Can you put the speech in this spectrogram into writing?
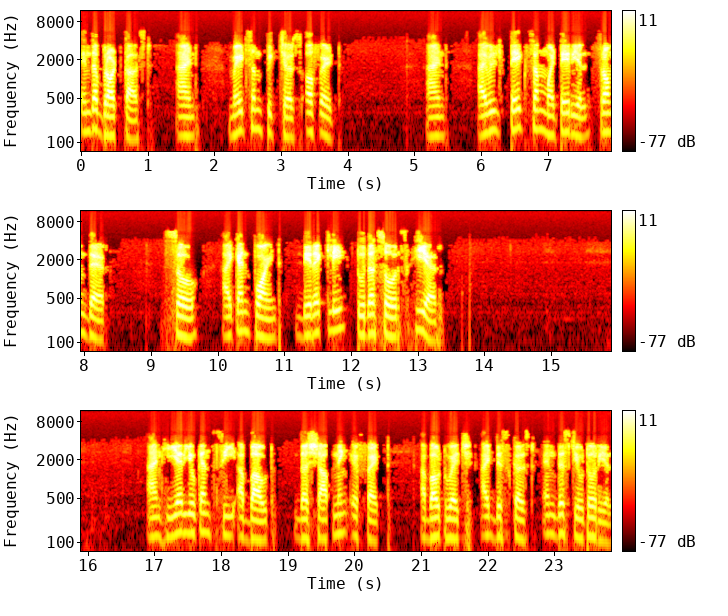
in the broadcast and made some pictures of it and I will take some material from there. So I can point directly to the source here. And here you can see about the sharpening effect about which I discussed in this tutorial.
